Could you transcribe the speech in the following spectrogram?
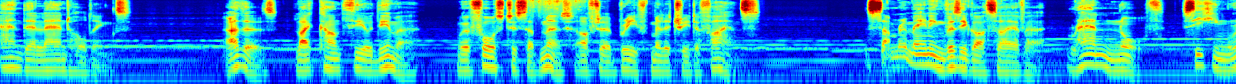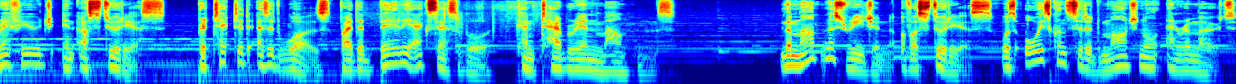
and their landholdings. Others, like Count Theodimir, were forced to submit after a brief military defiance. Some remaining Visigoths, however, ran north, seeking refuge in Asturias, protected as it was by the barely accessible Cantabrian Mountains. The mountainous region of Asturias was always considered marginal and remote.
